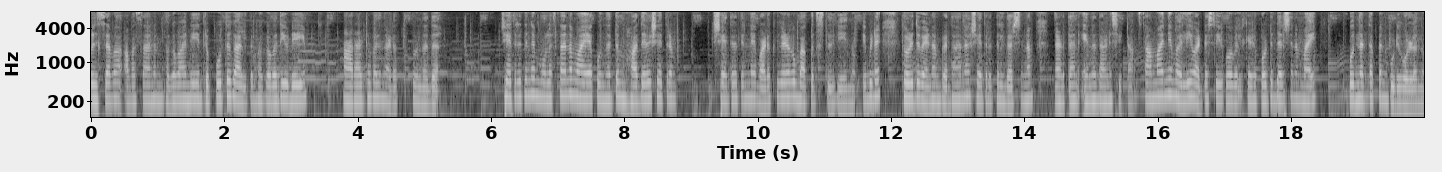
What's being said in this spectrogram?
ഉത്സവ അവസാനം ഭഗവാന്റെയും തൃപ്പൂത്ത് കാലത്ത് ഭഗവതിയുടെയും ആറാട്ടുകൾ നടത്തുന്നത് ക്ഷേത്രത്തിന്റെ മൂലസ്ഥാനമായ കുന്നത്ത് മഹാദേവ ക്ഷേത്രം ക്ഷേത്രത്തിന്റെ വടക്കു കിഴക്ക് ഭാഗത്ത് സ്ഥിതി ചെയ്യുന്നു. ഇവിടെ തൊഴുതു വേണം പ്രധാന ക്ഷേത്രത്തിൽ ദർശനം നടത്താൻ എന്നതാണ് ചിട്ട. സാമാന്യ വലിയ വട്ടശ്രീകോവിൽ കിഴക്കോട്ട് ദർശനമായി കുന്നത്തപ്പൻ കുടികൊള്ളുന്നു.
